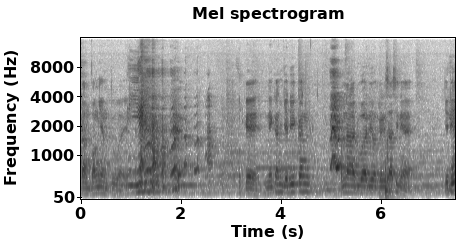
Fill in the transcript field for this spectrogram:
tampang yang tua ya. Iya oke ini kan jadi kan pernah dua di organisasi nih ya. Jadi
